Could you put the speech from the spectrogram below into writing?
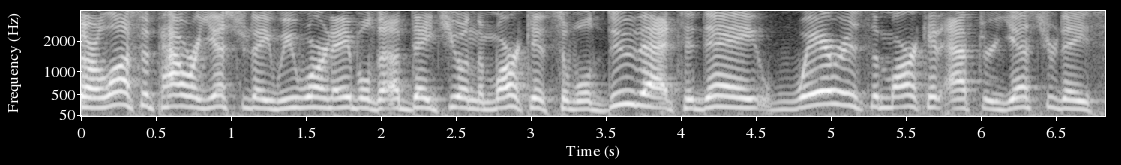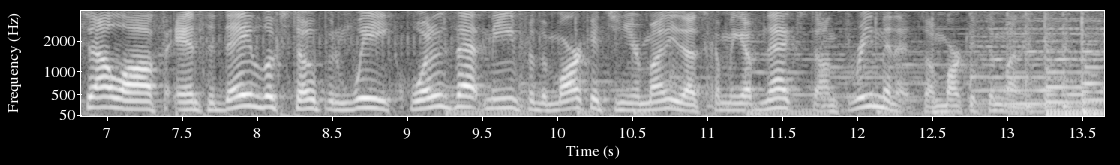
our loss of power yesterday, we weren't able to update you on the market, so we'll do that today. Where is the market after yesterday's sell off? And today looks to open weak. What does that mean for the markets and your money? That's coming up next on three minutes on Markets and Money.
